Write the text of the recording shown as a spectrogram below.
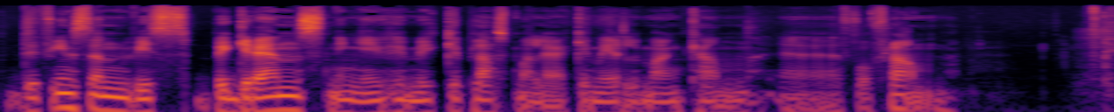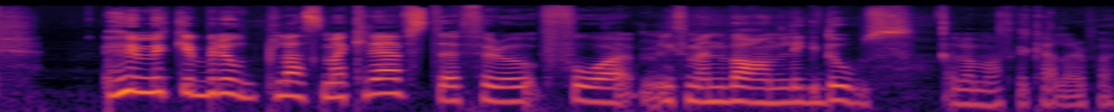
det finns en viss begränsning i hur mycket plasmaläkemedel man kan eh, få fram. Hur mycket blodplasma krävs det för att få liksom en vanlig dos, eller vad man ska kalla det för?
